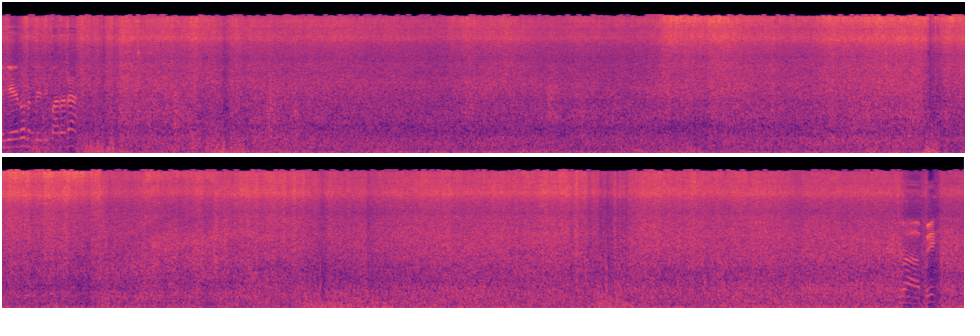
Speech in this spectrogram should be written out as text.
Mga yero naglilipara na. Grabe.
